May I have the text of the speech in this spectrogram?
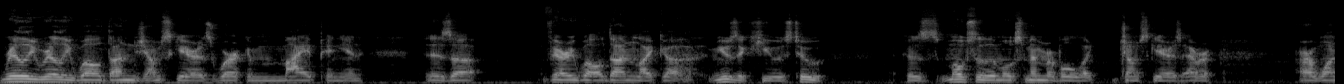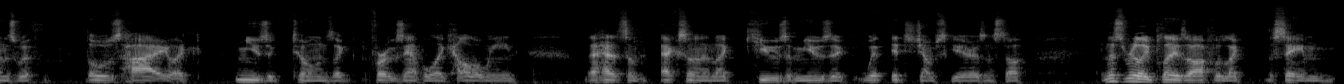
really, really well done jump scares work, in my opinion, is uh, very well done, like uh, music cues too, because most of the most memorable like jump scares ever are ones with those high like music tones. Like for example, like Halloween, that had some excellent like cues of music with its jump scares and stuff. And this really plays off with like the same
